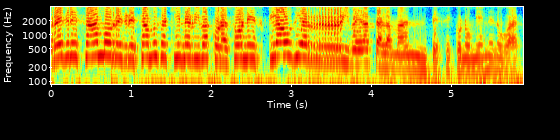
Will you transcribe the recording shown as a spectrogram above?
Regresamos, regresamos aquí en Arriba Corazones. Claudia Rivera Talamantes, Economía en el Hogar.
